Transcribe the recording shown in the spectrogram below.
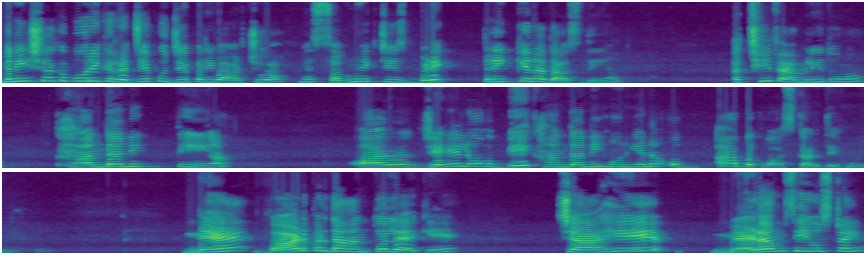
ਮਨੀਸ਼ਾ ਕਪੂਰ ਇੱਕ ਰੱਜੇ ਪੁੱਜੇ ਪਰਿਵਾਰ ਚੋਂ ਆ। ਮੈਂ ਸਭ ਨੂੰ ਇੱਕ ਚੀਜ਼ ਬੜੇ ਤਰੀਕੇ ਨਾਲ ਦੱਸਦੀ ਆ ਅੱਛੀ ਫੈਮਿਲੀ ਤੋਂ ਆ, ਖਾਨਦਾਨੀ ਧੀ ਆ। ਔਰ ਜਿਹੜੇ ਲੋਕ ਬੇਖਾਨਦਾਨੀ ਹੋਣਗੇ ਨਾ, ਉਹ ਆ ਬਕਵਾਸ ਕਰਦੇ ਹੋਣਗੇ। ਮੈਂ ਵਾਰਡ ਪ੍ਰਧਾਨ ਤੋਂ ਲੈ ਕੇ, ਚਾਹੇ ਮੈਡਮ ਸੀ ਉਸ ਟਾਈਮ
